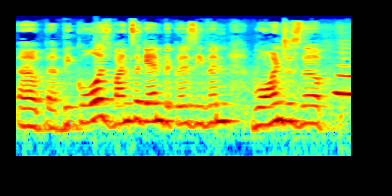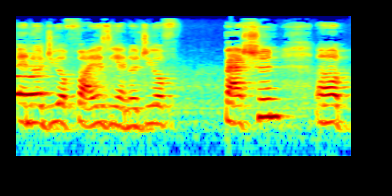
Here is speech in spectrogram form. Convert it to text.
uh, because once again because even wands is the energy of fire is the energy of passion. Uh,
